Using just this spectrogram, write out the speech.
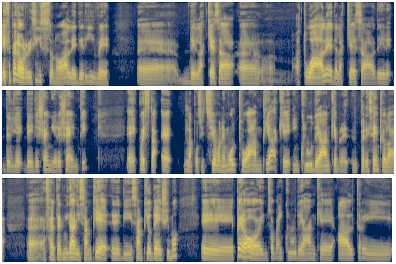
e che però resistono alle derive eh, della Chiesa eh, attuale, della Chiesa dei, degli, dei decenni recenti. E questa è la posizione molto ampia che include anche per, per esempio la eh, fraternità di San, Pie, eh, di San Pio X, eh, però insomma include anche altri,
